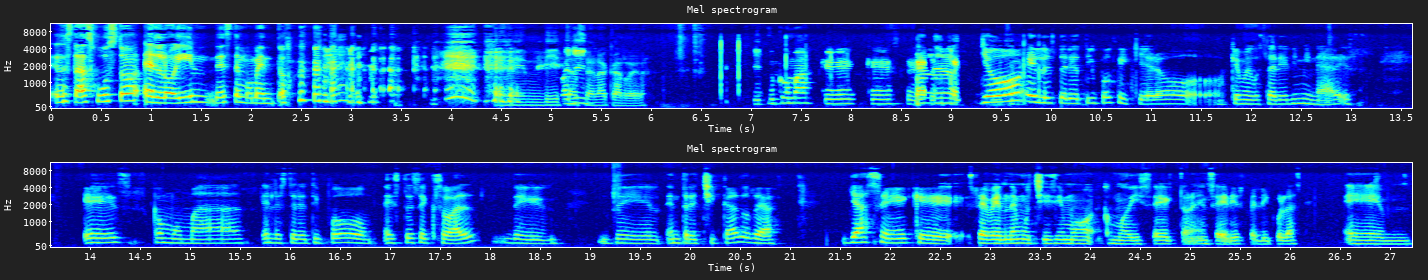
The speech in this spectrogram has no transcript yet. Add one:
Estás justo en lo in de este momento. Bendita Oye. sea la carrera. ¿Y tú, Coma? ¿Qué, qué este? Yo el estereotipo que quiero, que me gustaría eliminar es, es como más el estereotipo este sexual de, de entre chicas, o sea, ya sé que se vende muchísimo, como dice Héctor, en series, películas, em,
